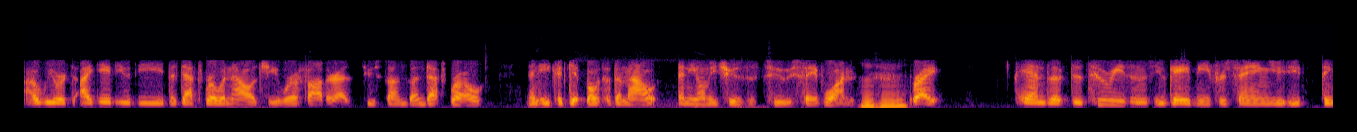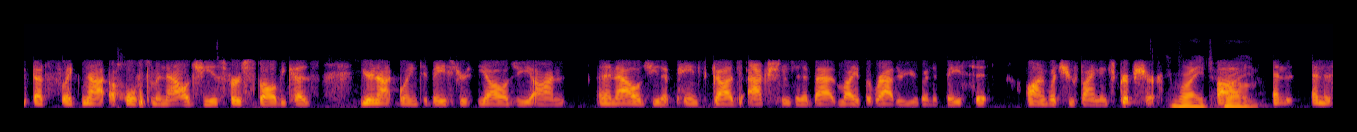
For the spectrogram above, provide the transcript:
I, we were I gave you the the death row analogy where a father has two sons on death row, and he could get both of them out, and he only chooses to save one. Mm-hmm. Right. And the the two reasons you gave me for saying you, you think that's like not a wholesome analogy is first of all because you're not going to base your theology on an analogy that paints God's actions in a bad light, but rather you're going to base it on what you find in Scripture. Right, Um, right. And and the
